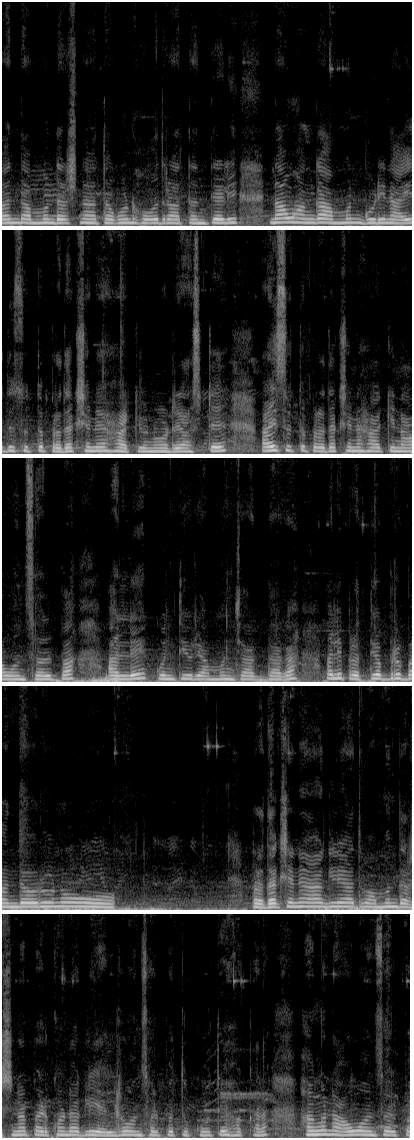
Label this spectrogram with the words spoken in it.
ಬಂದು ಅಮ್ಮನ ದರ್ಶನ ತೊಗೊಂಡು ಹೋದ್ರ ಆತಂತೇಳಿ ನಾವು ಹಂಗೆ ಅಮ್ಮನ ಗುಡಿನ ಐದು ಸುತ್ತು ಪ್ರದಕ್ಷಿಣೆ ಹಾಕಿವಿ ನೋಡ್ರಿ ಅಷ್ಟೇ. ಐದು ಸುತ್ತು ಪ್ರದಕ್ಷಿಣೆ ಹಾಕಿ ನಾವು ಒಂದು ಸ್ವಲ್ಪ ಅಲ್ಲೇ ಕುಂತೀವಿ ರೀ ಅಮ್ಮನ ಜಾಗದಾಗ. ಅಲ್ಲಿ ಪ್ರತಿಯೊಬ್ಬರು ಬಂದವರು ಪ್ರದಕ್ಷಿಣೆ ಆಗಲಿ ಅಥವಾ ಅಮ್ಮನ ದರ್ಶನ ಪಡ್ಕೊಂಡಾಗಲಿ ಎಲ್ಲರೂ ಒಂದು ಸ್ವಲ್ಪ ಹೊತ್ತು ಕೂತೇ ಹಾಕಾರ ಹಂಗೆ ನಾವು ಒಂದು ಸ್ವಲ್ಪ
